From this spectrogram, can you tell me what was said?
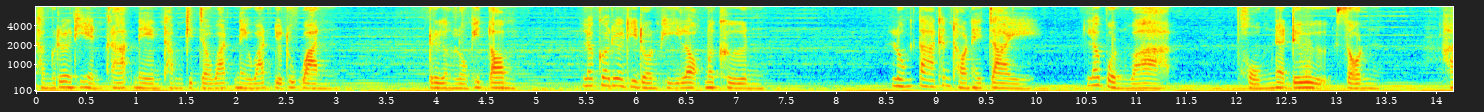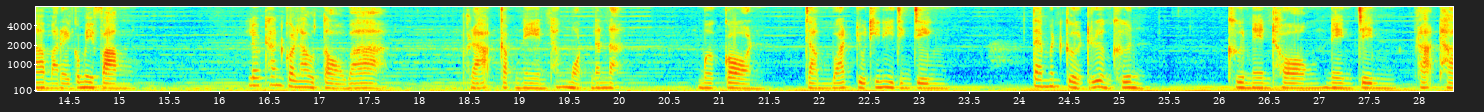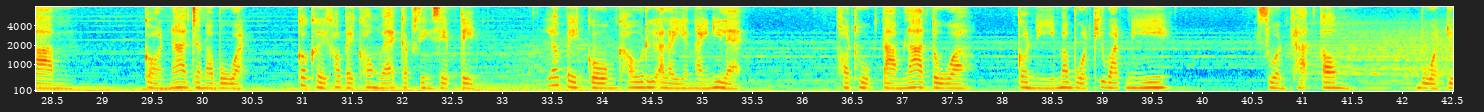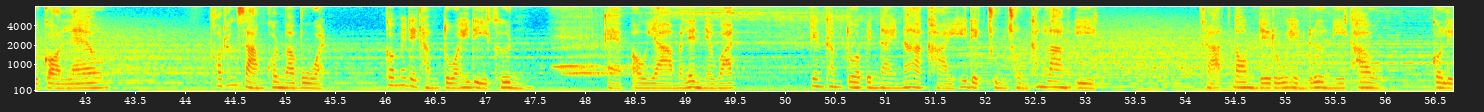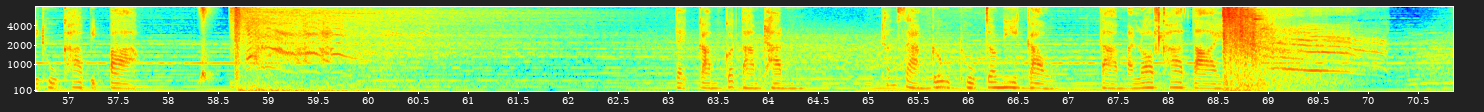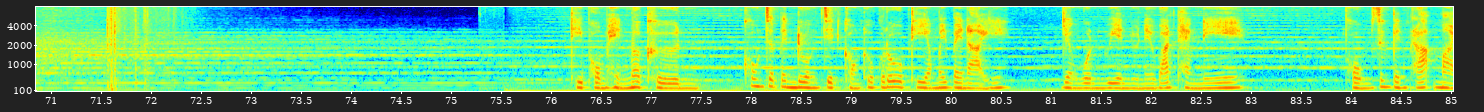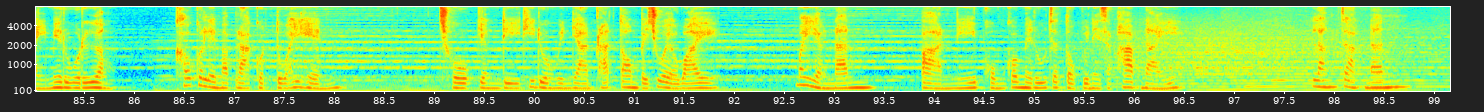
ทั้งเรื่องที่เห็นพระเนนทำกิจวัตรในวัดอยู่ทุกวัน เรื่องหลวงพี่ต้อม แล้วก็เรื่องที่โดนผีหลอกเมื่อคืน ลวงตาท่านถอนหายใจ แล้วบ่นว่า ผมน่ะดื้อซน ห้ามอะไรก็ไม่ฟัง แล้วท่านก็เล่าต่อว่า พระกับเนนทั้งหมดนั่นน่ะ เมื่อก่อนจำวัดอยู่ที่นี่จริง ๆ แต่มันเกิดเรื่องขึ้น คือเนนทอง เนนจิน พระธรรม ก่อนหน้าจะมาบวชก็เคยเข้าไปข้องแวะกับสิ่งเสพติด แล้วไปโกงเขาหรืออะไรยังไงนี่แหละ พอถูกตามล่าตัว ก็หนีมาบวชที่วัดนี้ ส่วนพระต้อม บวชอยู่ก่อนแล้ว พอทั้งสามคนมาบวชก็ไม่ได้ทำตัวให้ดีขึ้น แอบเอายามาเล่นในวัด ยังทำตัวเป็นนายหน้าขายให้เด็กชุมชนข้างล่างอีก พระต้อมได้รู้เห็นเรื่องนี้เข้า ก็เลยถูกฆ่าปิดปาก แต่กรรมก็ตามทัน ทั้งสามรูปถูกเจ้าหนี้เก่า ตามมาลอบฆ่าตาย ที่ผมเห็นเมื่อคืน คงจะเป็นดวงจิตของทุกรูปที่ยังไม่ไปไหน ยังวนเวียนอยู่ในวัดแห่งนี้ ผมซึ่งเป็นพระใหม่ไม่รู้เรื่อง เขาก็เลยมาปรากฏตัวให้เห็น โชคยังดีที่ดวงวิญญาณพระต้อมไปช่วยเอาไว้ ไม่อย่างนั้นป่านนี้ผมก็ไม่รู้จะตกอยู่ในสภาพไหน หลังจากนั้น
